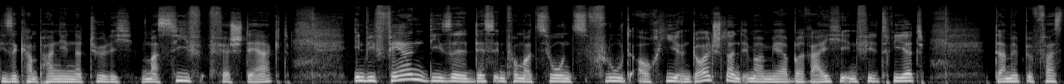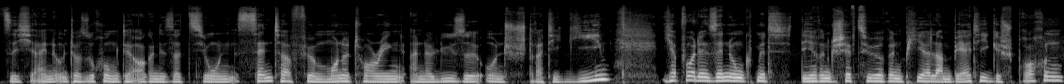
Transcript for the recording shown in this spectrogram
diese Kampagnen natürlich massiv verstärkt. Inwiefern diese Desinformationsflut auch hier in Deutschland immer mehr Bereiche infiltriert, damit befasst sich eine Untersuchung der Organisation Center für Monitoring, Analyse und Strategie. Ich habe vor der Sendung mit deren Geschäftsführerin Pia Lamberti gesprochen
